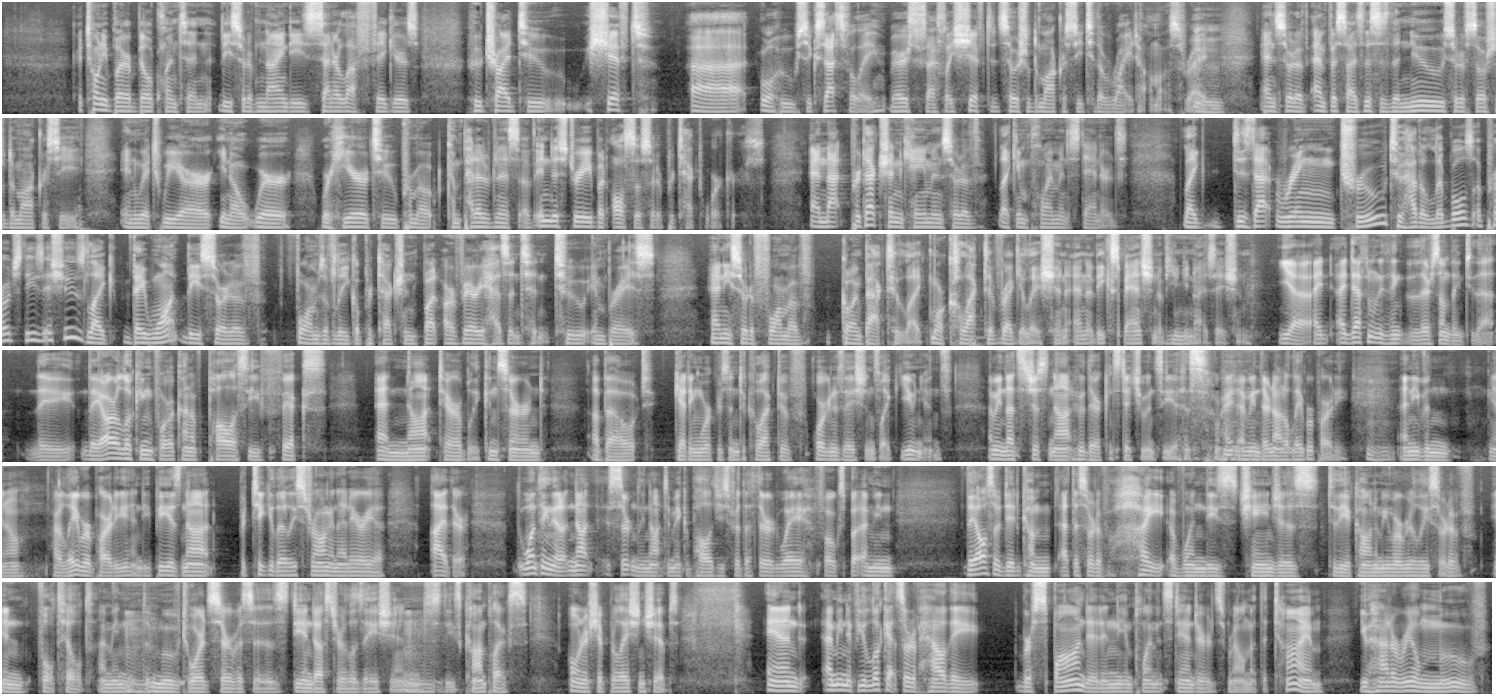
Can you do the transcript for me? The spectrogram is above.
Tony Blair, Bill Clinton, these sort of 90s center left figures who tried to shift uh, well, who successfully, very successfully shifted social democracy to the right almost, right? Mm-hmm. And sort of emphasized this is the new sort of social democracy in which we are, you know, we're, we're here to promote competitiveness of industry, but also sort of protect workers. And that protection came in sort of like employment standards. Like, does that ring true to how the liberals approach these issues? Like, they want these sort of forms of legal protection, but are very hesitant to embrace any sort of form of going back to like more collective regulation and the expansion of unionization. Yeah, I, I definitely think that there's something to that. They they are looking for a kind of policy fix and not terribly concerned about getting workers into collective organizations like unions. I mean, that's just not who their constituency is, right? Mm-hmm. I mean, they're not a labor party. Mm-hmm. And even, you know, our labor party, NDP, is not particularly strong in that area either one thing that not certainly not to make apologies for the third way folks, but I mean they also did come at the sort of height of when these changes to the economy were really sort of in full tilt. I mean, mm-hmm. the move towards services, deindustrialization, mm-hmm. these complex ownership relationships. And I mean, if you look at sort of how they responded in the employment standards realm at the time, you had a real move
